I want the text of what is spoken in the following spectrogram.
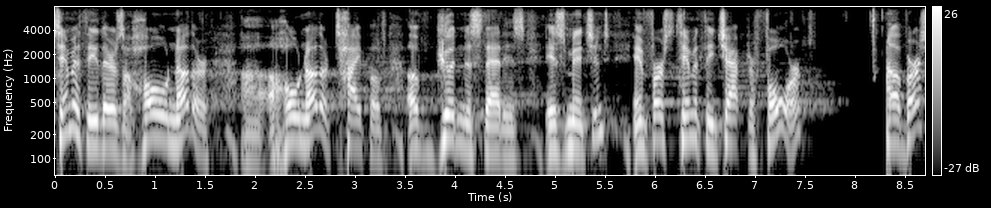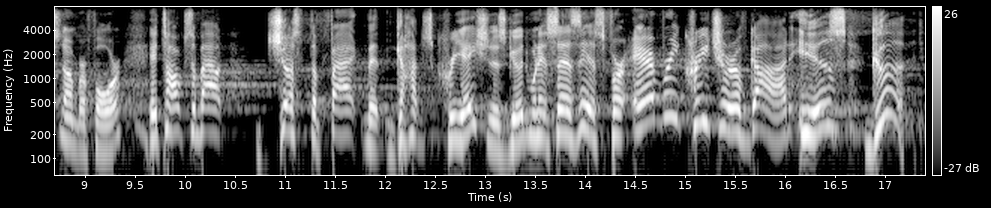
Timothy, there's a whole nother, uh, a whole nother type of, of goodness that is, is mentioned. In 1 Timothy chapter 4, uh, verse number four, it talks about just the fact that God's creation is good when it says this For every creature of God is good,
